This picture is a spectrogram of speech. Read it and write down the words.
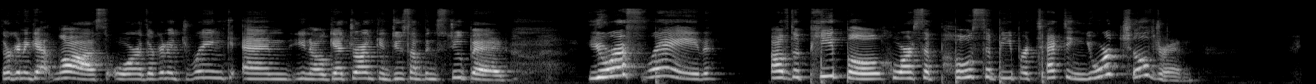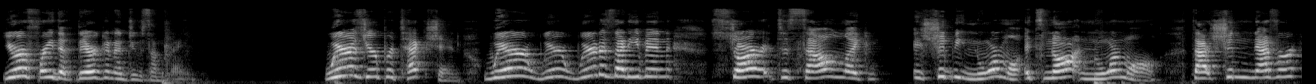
they're going to get lost or they're going to drink and, you know, get drunk and do something stupid. You're afraid of the people who are supposed to be protecting your children. You're afraid that they're going to do something. Where is your protection? Where where where does that even start to sound like it should be normal? It's not normal. That should never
